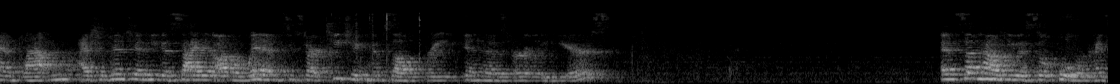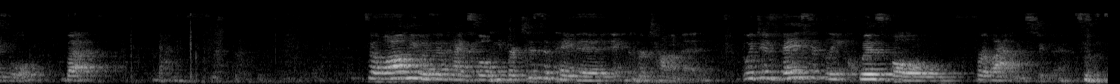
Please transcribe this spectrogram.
and Latin. I should mention he decided on a whim to start teaching himself Greek in those early years. And somehow he was still cool in high school, but. So while he was in high school, he participated in Certamen, which is basically quiz bowl for Latin students.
